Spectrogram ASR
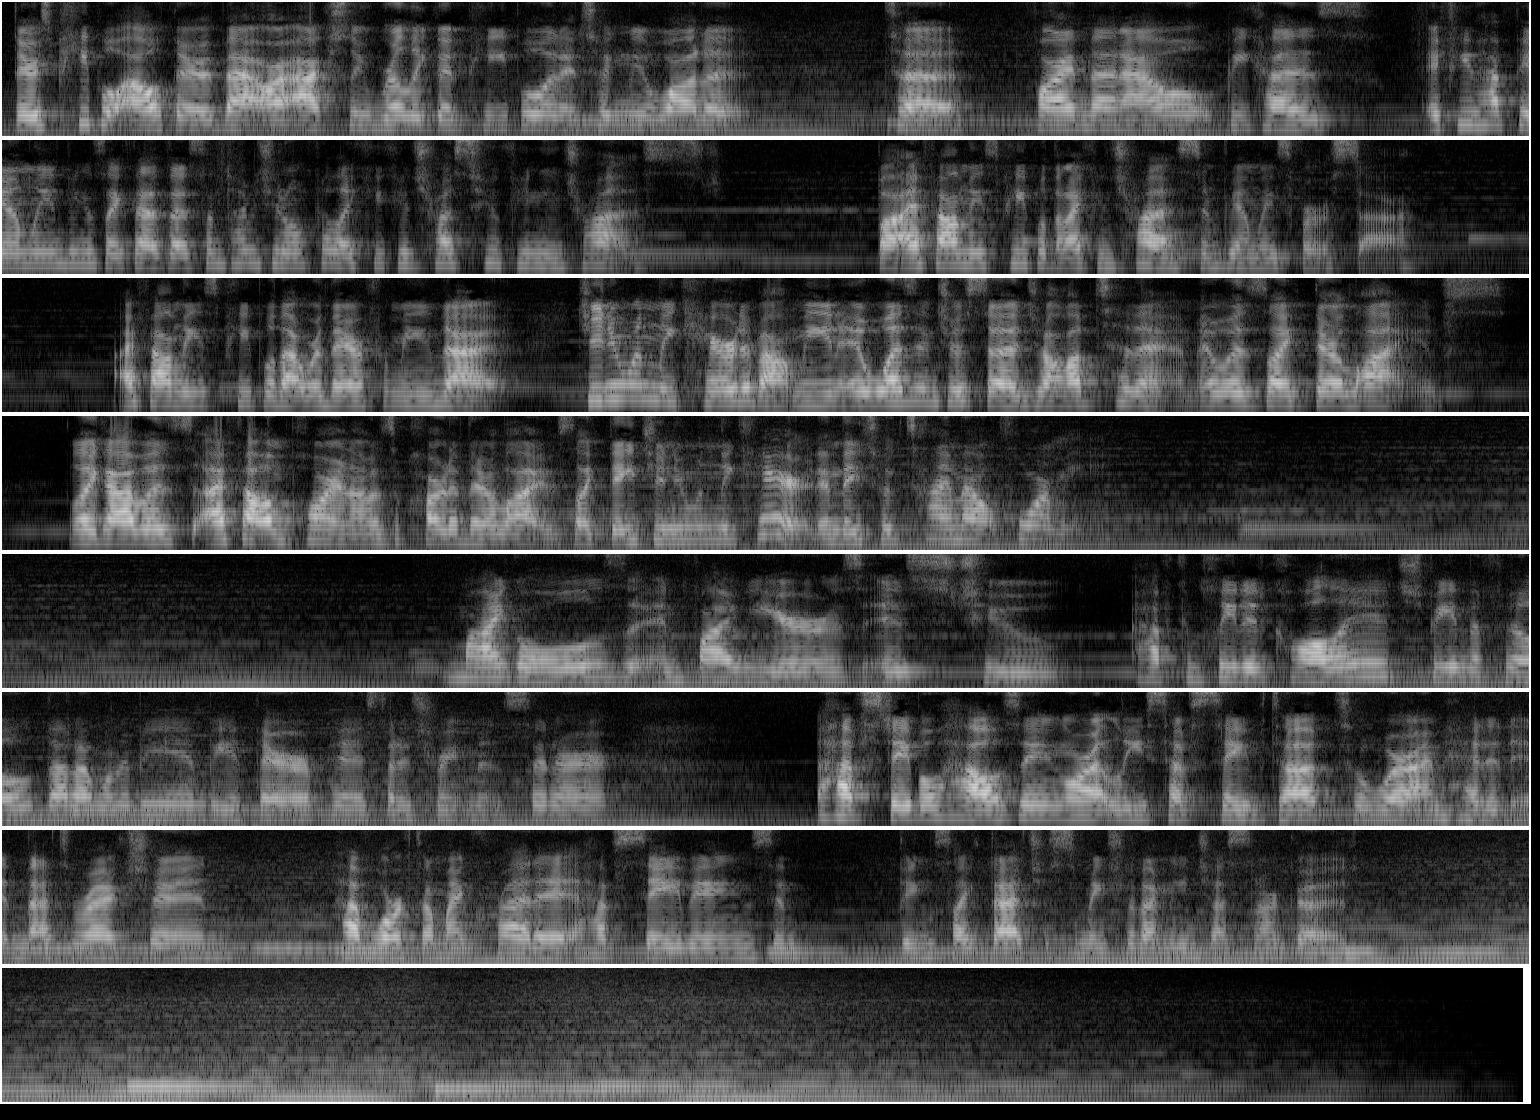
There's people out there that are actually really good people, and it took me a while to, to find that out because if you have family and things like that, that sometimes you don't feel like you can trust who can you trust. But I found these people that I can trust in Families First. I found these people that were there for me that genuinely cared about me and it wasn't just a job to them. It was like their lives. Like I was I felt important. I was a part of their lives. Like they genuinely cared and they took time out for me. My goals in five years is to have completed college, be in the field that I want to be in, be a therapist at a treatment center, have stable housing or at least have saved up to where I'm headed in that direction, have worked on my credit, have savings and things like that just to make sure that me and Justin are good.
